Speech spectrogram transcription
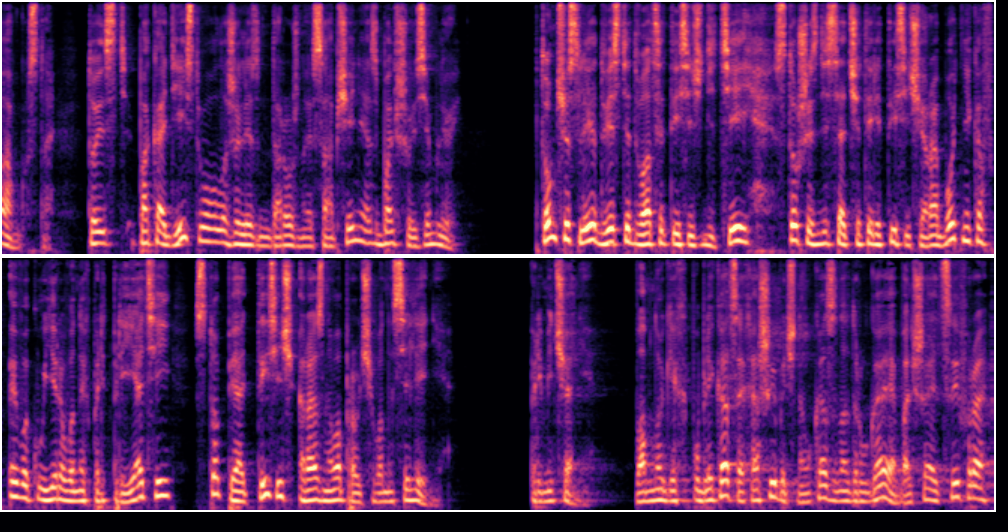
августа, то есть пока действовало железнодорожное сообщение с Большой землей. В том числе 220 тысяч детей, 164 тысячи работников эвакуированных предприятий, 105 тысяч разного прочего населения. Примечание. Во многих публикациях ошибочно указана другая большая цифра.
